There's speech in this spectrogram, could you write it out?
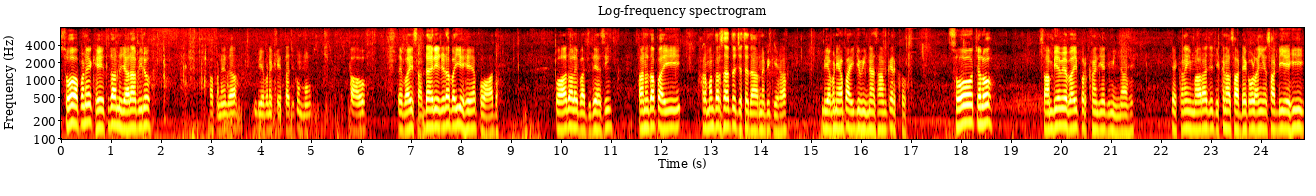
ਸੋ ਆਪਣੇ ਖੇਤ ਦਾ ਨਜ਼ਾਰਾ ਵੀਰੋ, ਆਪਣੇ ਦਾ ਵੀ ਆਪਣੇ ਖੇਤਾਂ 'ਚ ਘੁੰਮੋ, ਆਓ। ਤੇ ਬਾਈ ਸਾਡਾ ਏਰੀਆ ਜਿਹੜਾ ਬਾਈ ਇਹ ਆ ਪੁਆਧ। ਪੁਆਧ ਵਾਲੇ ਵੱਜਦੇ ਅਸੀਂ। ਸਾਨੂੰ ਤਾਂ ਭਾਈ ਹਰਮੰਦਰ ਸਾਹਿਬ ਦੇ ਜਥੇਦਾਰ ਨੇ ਵੀ ਕਿਹਾ ਵੀ ਆਪਣੀਆਂ ਭਾਈ ਜ਼ਮੀਨਾਂ ਸਾਂਭ ਕੇ ਰੱਖੋ। ਸੋ ਚਲੋ, ਸਾਂਭੀਆਂ ਵੀ ਬਾਈ, ਪੁਰਖਾਂ ਦੀਆਂ ਜ਼ਮੀਨਾਂ ਇਹ। ਇੱਕਣਾ ਹੀ ਮਹਾਰਾਜ, ਜਿਕਣਾ ਸਾਡੇ ਕੋਲ ਆਈਆਂ ਸਾਡੀ ਇਹੀ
